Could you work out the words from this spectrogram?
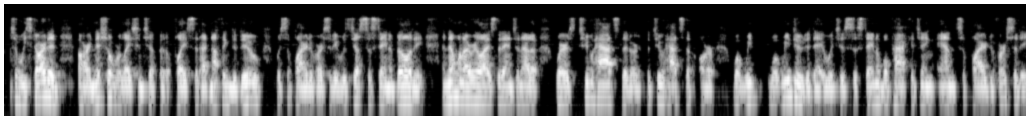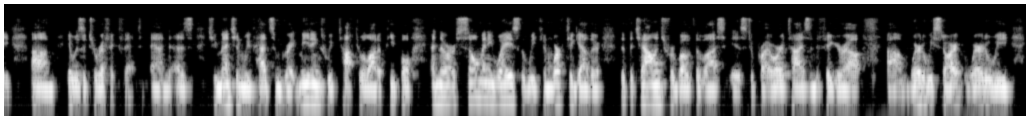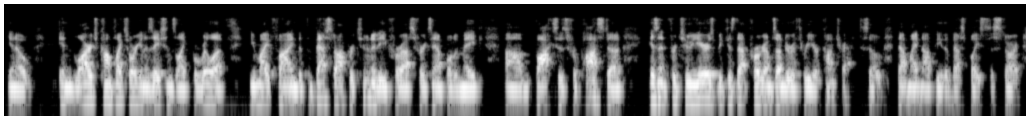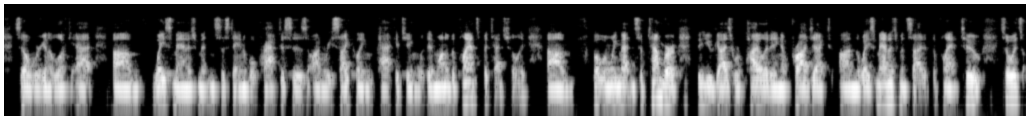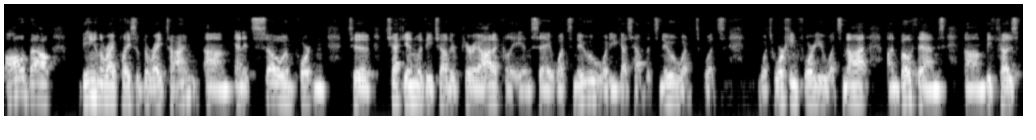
so we started our initial relationship at a place that had nothing to do with supplier diversity. It was just sustainability. And then when I realized that Angenetta wears two hats that are the two hats that are what we what we do today, which is sustainable packaging and supplier diversity, um, it was a terrific fit. And as she mentioned, we've had some great meetings. We've talked to a lot of people, and there are so many ways that we can work together. That the challenge for both of us is to prioritize and to figure out um, where do we start, where where do we, you know, in large complex organizations like Barilla, you might find that the best opportunity for us, for example, to make um, boxes for pasta isn't for two years because that program's under a three-year contract. So that might not be the best place to start. So we're going to look at um, waste management and sustainable practices on recycling packaging within one of the plants potentially. Um, but when we met in September, that you guys were piloting a project on the waste management side at the plant too. So it's all about being in the right place at the right time. Um, and it's so important to check in with each other periodically and say, what's new? What do you guys have that's new? What's, what's, what's working for you? What's not on both ends? Um, because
